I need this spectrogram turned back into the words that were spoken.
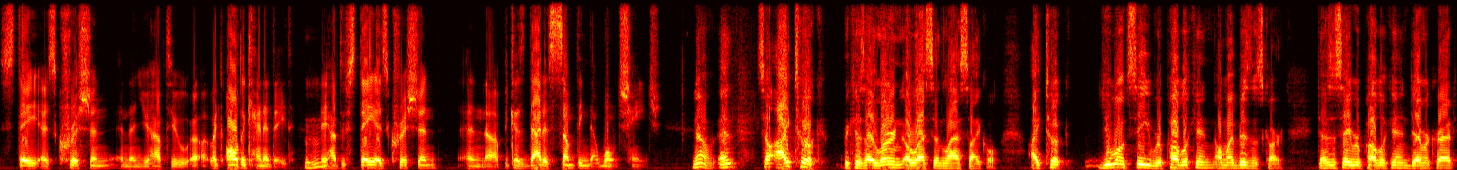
stay as Christian and then you have to, uh, like all the candidate, they have to stay as Christian and uh, because that is something that won't change. No, and so I took, because I learned a lesson last cycle, I took, you won't see Republican on my business card. Doesn't say Republican, Democrat.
